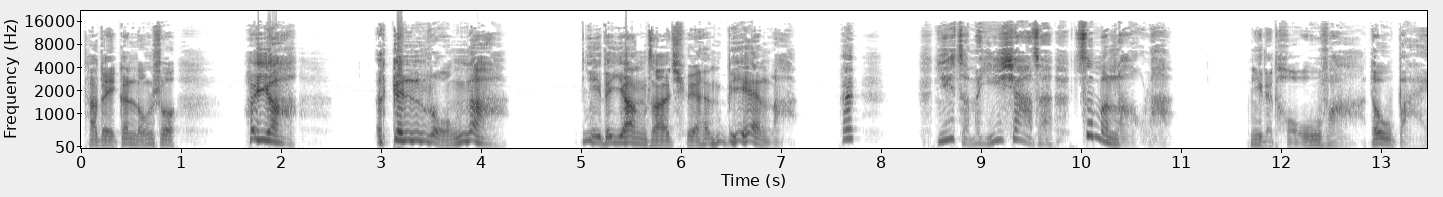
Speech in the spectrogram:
他对根龙说：“哎呀，根龙啊，你的样子全变了！哎，你怎么一下子这么老了？你的头发都白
